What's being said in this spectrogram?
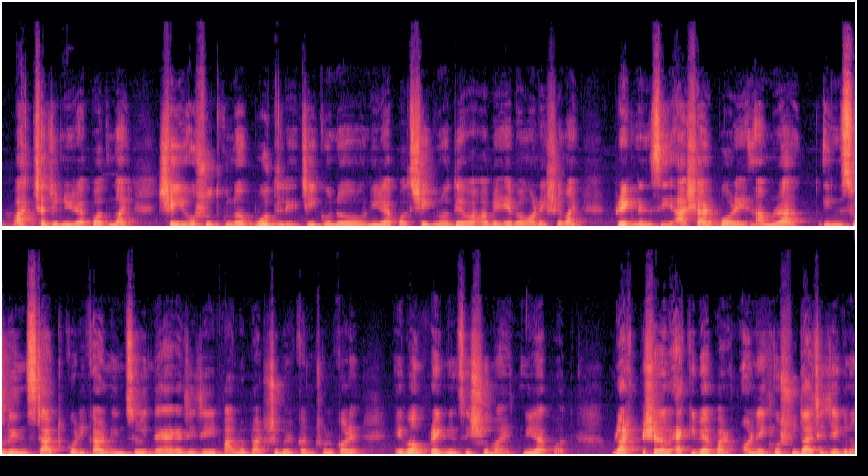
বাচ্চার জন্য নিরাপদ নয়, সেই ওষুধগুলো বদলে যেগুলো নিরাপদ সেগুলো দেওয়া হবে এবং অনেক সময় প্রেগনেন্সি আসার পরে আমরা ইনসুলিন স্টার্ট করি, কারণ ইনসুলিন দেখা গেছে যে ভালো ব্লাড সুগার কন্ট্রোল করে এবং প্রেগনেন্সির সময় নিরাপদ। ব্লাড প্রেশারও একই ব্যাপার, অনেক ওষুধ আছে যেগুলো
